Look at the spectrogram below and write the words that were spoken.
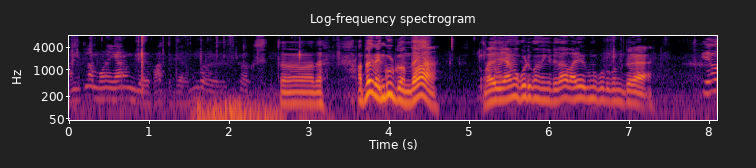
அங்கிட்டலாம் போனால் ஏற முடியாது பார்த்துக்க ரொம்ப. அப்போ எங்க கூட்டு வந்த? வழி ஏமா கூட்டு வந்துக்கிட்டு வழி இருக்குன்னு கூட்டு வந்துட்டு யோ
